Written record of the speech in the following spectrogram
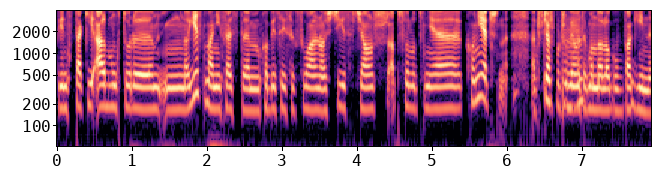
więc taki album, który mm, no, jest manifestem kobiecej seksualności, jest wciąż absolutnie konieczny. Znaczy wciąż potrzebujemy mhm. tych monologów waginy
